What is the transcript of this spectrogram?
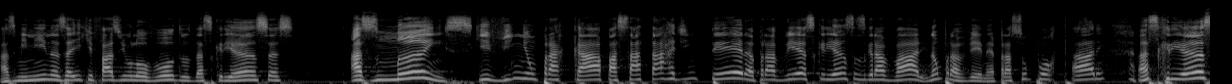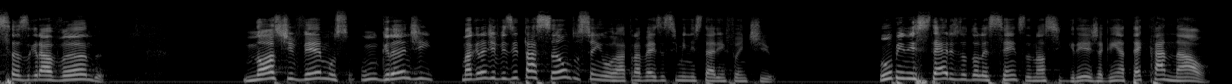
As meninas aí que fazem o louvor do, das crianças, as mães que vinham para cá passar a tarde inteira para ver as crianças gravarem, não para ver, né, para suportarem as crianças gravando. Nós tivemos um grande, uma grande visitação do Senhor através desse ministério infantil. O ministério dos adolescentes da nossa igreja ganha até canal,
